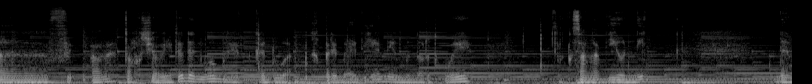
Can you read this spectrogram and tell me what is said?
uh, talk show itu dan gue melihat kedua kepribadian yang menurut gue sangat unik dan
